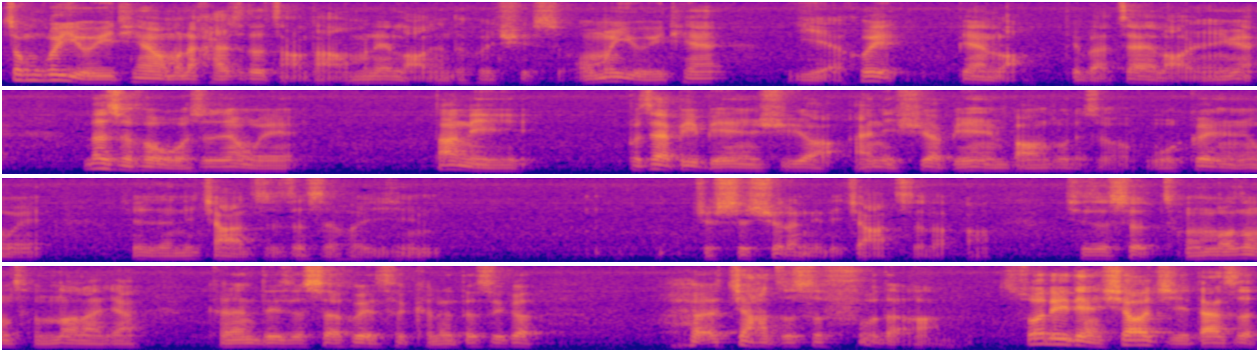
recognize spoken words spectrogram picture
终归有一天，我们的孩子都长大，我们的老人都会去世，我们有一天也会变老，对吧？在老人院，那时候我是认为，当你。不再被别人需要，而你需要别人帮助的时候，我个人认为，就人的价值这时候已经就失去了你的价值了啊！其实是从某种程度来讲，可能对这社会是可能都是一个价值是负的啊。说的有点消极，但是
